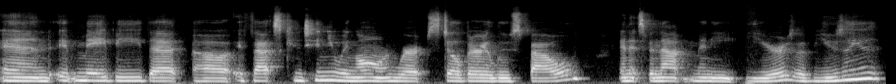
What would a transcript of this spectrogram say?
And it may be that uh, if that's continuing on where it's still very loose bowel and it's been that many years of using it,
